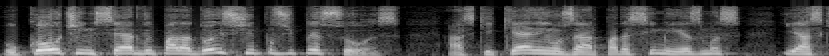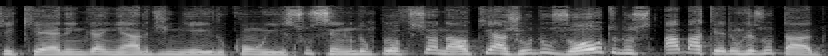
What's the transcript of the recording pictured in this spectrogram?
O coaching serve para dois tipos de pessoas: as que querem usar para si mesmas e as que querem ganhar dinheiro com isso, sendo um profissional que ajuda os outros a bater um resultado.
